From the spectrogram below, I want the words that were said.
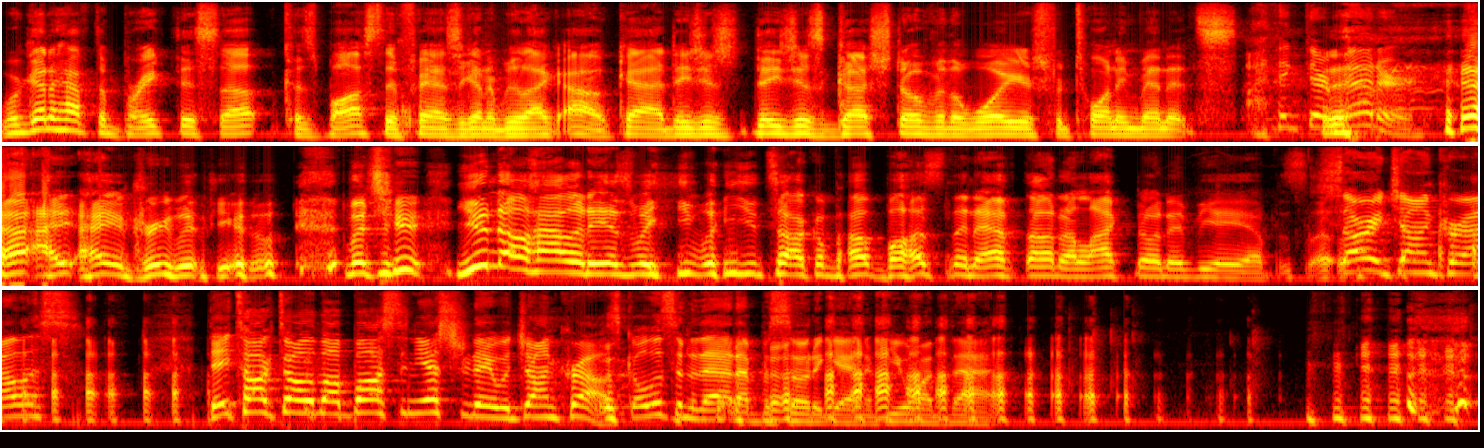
We're gonna have to break this up because Boston fans are gonna be like, "Oh God, they just they just gushed over the Warriors for 20 minutes." I think they're better. I, I agree with you, but you you know how it is when you when you talk about Boston after on a Locked On NBA episode. Sorry, John Karalis. they talked all about Boston yesterday with John Karalis. Go listen to that episode again if you want that.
